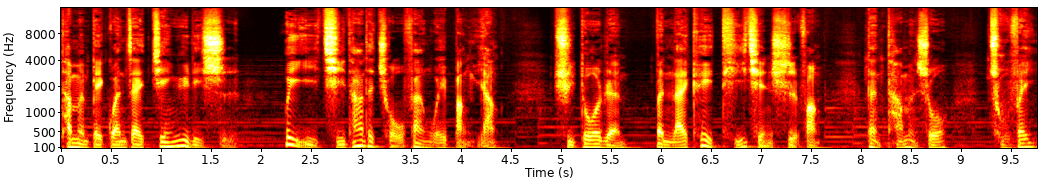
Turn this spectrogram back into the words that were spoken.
他们被关在监狱里时，会以其他的囚犯为榜样。许多人本来可以提前释放，但他们说，除非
